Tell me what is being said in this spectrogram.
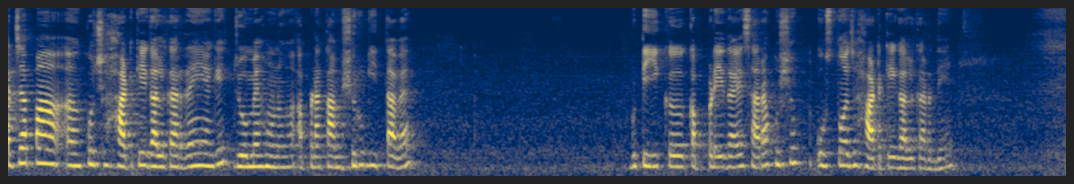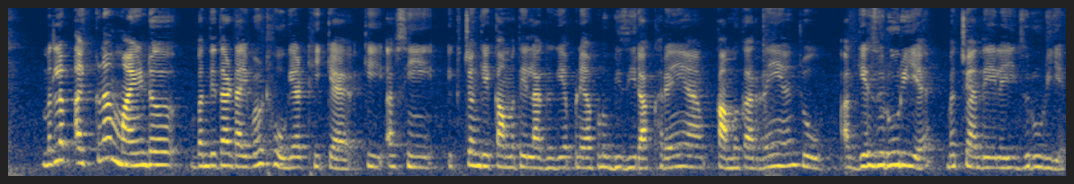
ਅੱਜ ਆਪਾਂ ਕੁਝ ਹਟ ਕੇ ਗੱਲ ਕਰ ਰਹੇ ਹਾਂਗੇ, ਜੋ ਮੈਂ ਹੁਣ ਆਪਣਾ ਕੰਮ ਸ਼ੁਰੂ ਕੀਤਾ ਵੈ। ਬੁਟੀਕ, ਕੱਪੜੇ ਦਾ ਇਹ ਸਾਰਾ ਕੁਝ ਉਸ ਤੋਂ ਅੱਜ ਹਟ ਕੇ ਗੱਲ ਕਰਦੇ ਹਾਂ। ਮਤਲਬ ਇੱਕ ਨਾ ਮਾਈਂਡ ਬੰਦੇ ਦਾ ਡਾਈਵਰਟ ਹੋ ਗਿਆ, ਠੀਕ ਹੈ, ਕਿ ਅਸੀਂ ਇੱਕ ਚੰਗੇ ਕੰਮ ਤੇ ਲੱਗ ਗਏ, ਆਪਣੇ ਆਪ ਨੂੰ ਬਿਜ਼ੀ ਰੱਖ ਰਹੇ ਹਾਂ, ਕੰਮ ਕਰ ਰਹੇ ਹਾਂ, ਜੋ ਅੱਗੇ ਜ਼ਰੂਰੀ ਹੈ, ਬੱਚਿਆਂ ਦੇ ਲਈ ਜ਼ਰੂਰੀ ਹੈ।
